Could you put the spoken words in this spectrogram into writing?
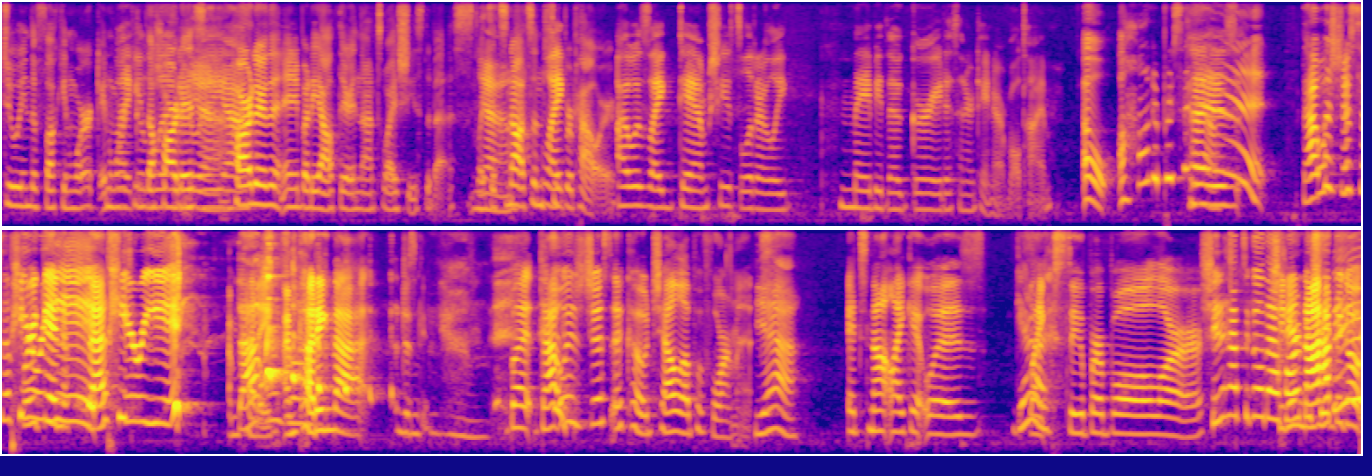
doing the fucking work and Like, working the hardest, yeah. harder than anybody out there, and that's why she's the best. Like it's not some Like, superpower. I was like, damn, she's literally maybe the greatest entertainer of all time. Oh, a hundred 'Cause percent. That was just a Period. freaking best. Period. I'm That cutting. I'm cutting that. I'm just kidding. But that was just a Coachella performance. Yeah. It's not like it was Yeah. like Super Bowl or she didn't have to go that hard. she hard. Did not she have to go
